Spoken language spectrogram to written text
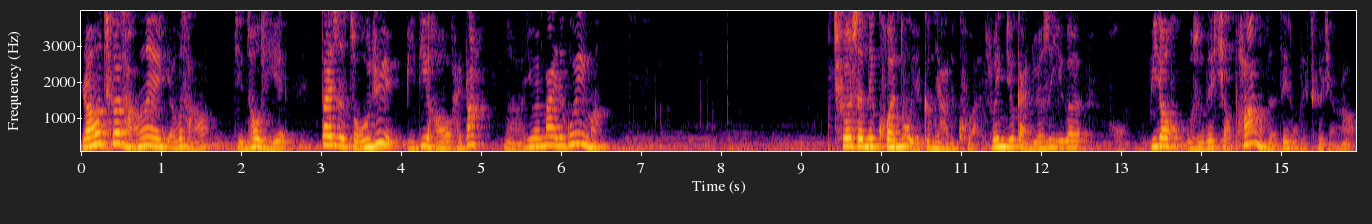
然后车长呢也不长。紧凑级，但是轴距比帝豪还大啊，因为卖的贵嘛。车身的宽度也更加的宽，所以你就感觉是一个比较虎实的小胖子这种的车型啊。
